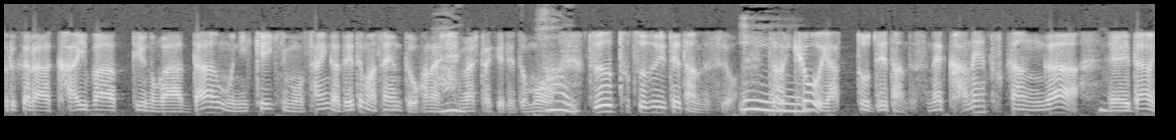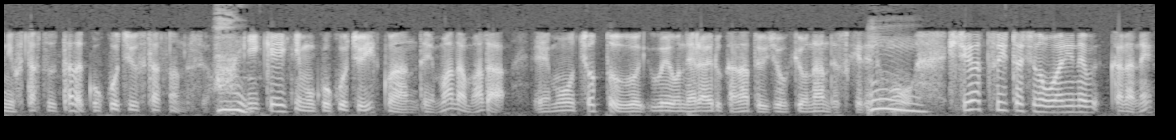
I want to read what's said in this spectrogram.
それから買い場っていうのが、ダウも日経期もサインが出てませんってお話ししましたけれども、はいずっと続いてたんですよ。えー、ただ今日やっと出たんですね。加熱感が、えー、ダウに2つ、ただ5個中2つなんですよ。はい、日経期も5個中1個なんで、まだまだえー、もうちょっと上を狙えるかなという状況なんですけれども、えー、7月1日の終値からね、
